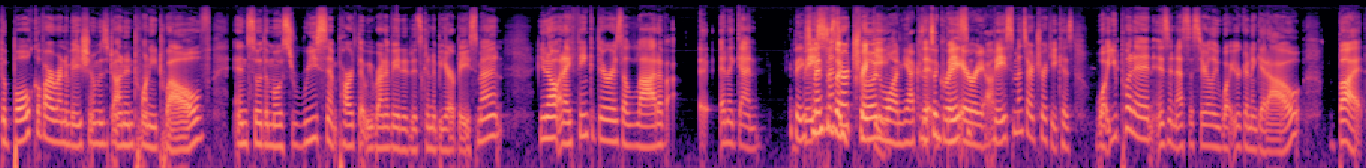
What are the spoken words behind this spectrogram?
the bulk of our renovation was done in 2012, and so the most recent part that we renovated is going to be our basement. You know, and I think there is a lot of, uh, and again, Basements, is are a tricky. good one, yeah, because it's a gray base- area. Basements are tricky because what you put in isn't necessarily what you're going to get out. But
